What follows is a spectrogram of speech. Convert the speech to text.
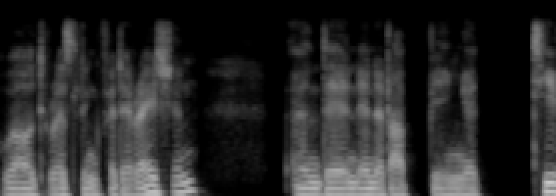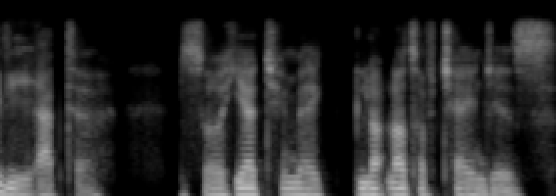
World Wrestling Federation. and then ended up being a TV actor. So he had to make lots of changes.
